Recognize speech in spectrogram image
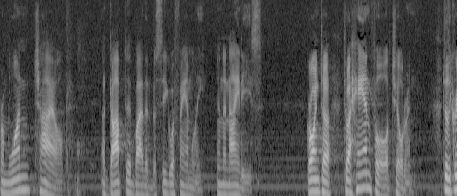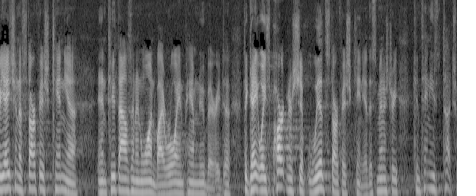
From one child adopted by the Basigwa family in the 90s growing to, to a handful of children, to the creation of Starfish Kenya in 2001 by Roy and Pam Newberry, to, to Gateway's partnership with Starfish Kenya. This ministry continues to touch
